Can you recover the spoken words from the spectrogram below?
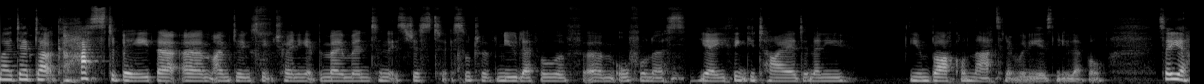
My dead duck has to be that um, I'm doing sleep training at the moment, and it's just a sort of new level of um, awfulness. Yeah, you think you're tired, and then you you embark on that, and it really is new level. So yeah,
